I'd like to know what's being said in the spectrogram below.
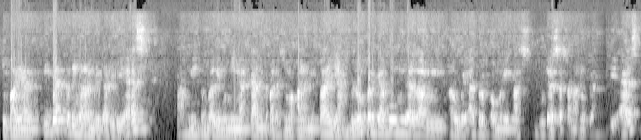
Supaya tidak ketinggalan berita DBS, kami kembali mengingatkan kepada semua kalian kita yang belum bergabung dalam uh, WA grup komunitas Buddha Sasana Nugraha DBS,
